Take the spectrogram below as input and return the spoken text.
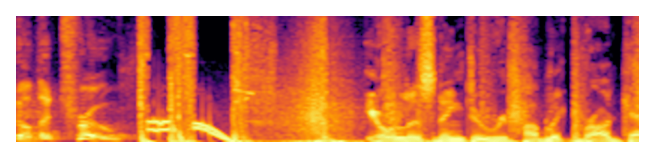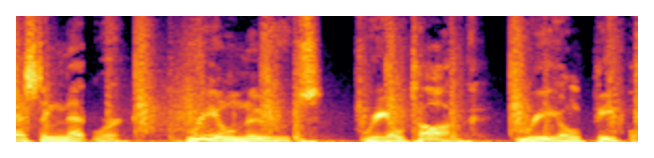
Handle the truth. You're listening to Republic Broadcasting Network. Real news, real talk, real people.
